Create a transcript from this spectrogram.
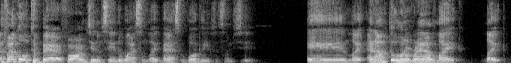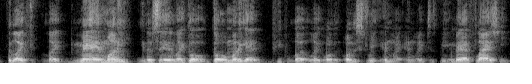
if I go to Barry Farms, you know what I'm saying, to watch some like basketball games or some shit, and like, and I'm throwing around like, like, like, like mad money. You know what I'm saying? Like, throw, throw money at people like on the, on the street and like, and like just being mad flashy,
